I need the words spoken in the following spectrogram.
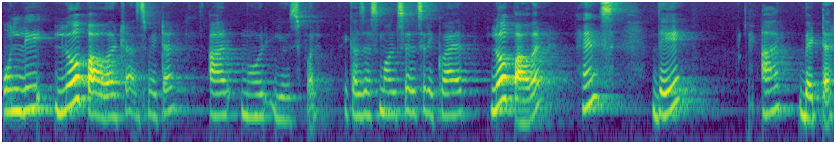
only low power transmitter are more useful because the small cells require low power hence they are better.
